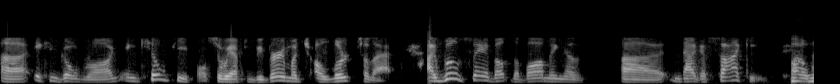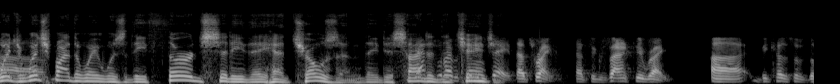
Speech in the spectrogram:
uh, it can go wrong and kill people. So we have to be very much alert to that. I will say about the bombing of uh, Nagasaki. Uh, which, uh, which, by the way, was the third city they had chosen. They decided to change it. That's right. That's exactly right. Uh, because of the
